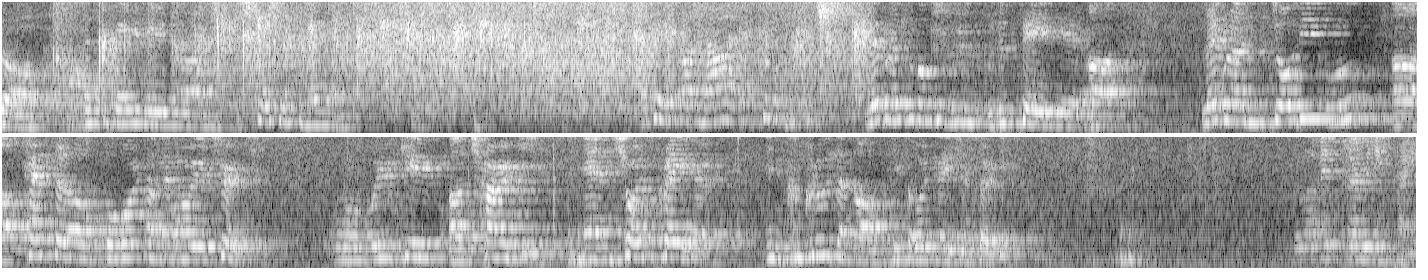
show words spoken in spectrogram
So it's a very, very um, precious moment. Okay, uh, now, Reverend would you stay there? Uh, Reverend Jody Wu, uh, pastor of Bogota Memorial Church, uh, will give a charge and short prayer in conclusion of his ordination service. Beloved servant in Christ,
